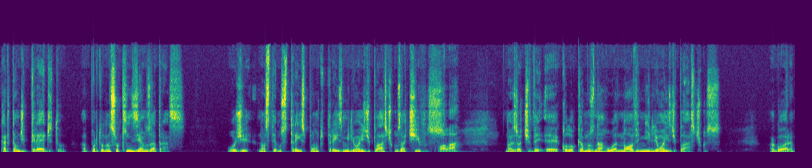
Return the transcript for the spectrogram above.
Cartão de crédito, a Porto lançou 15 anos atrás. Hoje nós temos 3,3 milhões de plásticos ativos. Olá. Nós já tive, é, colocamos na rua 9 milhões de plásticos. Agora,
